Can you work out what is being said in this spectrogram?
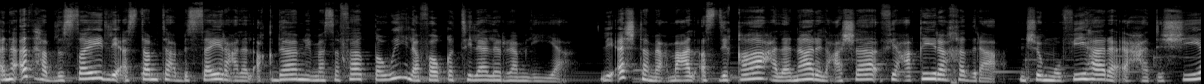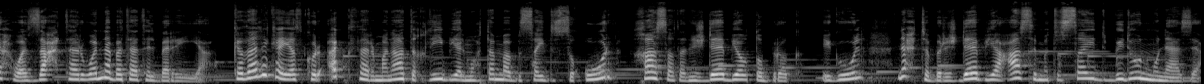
أنا أذهب للصيد لأستمتع بالسير على الأقدام لمسافات طويلة فوق التلال الرملية، لأجتمع مع الأصدقاء على نار العشاء في عقيرة خضراء، نشم فيها رائحة الشيح والزعتر والنباتات البرية. كذلك يذكر أكثر مناطق ليبيا المهتمة بالصيد الصقور خاصة جدابيا وطبرق يقول نعتبر جدابيا عاصمة الصيد بدون منازع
